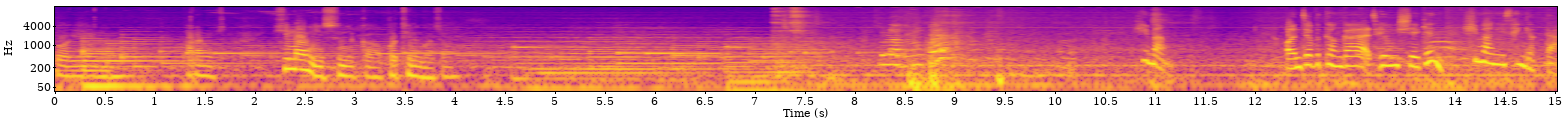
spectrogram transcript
그거 위에는 바람이, 없- 희망이 있으니까 버티는 거죠. 졸라 누를 거야? 희망. 언제부턴가 재용 씨에겐 희망이 생겼다.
